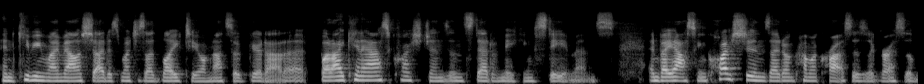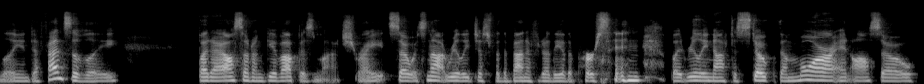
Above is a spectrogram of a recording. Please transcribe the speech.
and keeping my mouth shut as much as I'd like to. I'm not so good at it, but I can ask questions instead of making statements. And by asking questions, I don't come across as aggressively and defensively, but I also don't give up as much, right? So it's not really just for the benefit of the other person, but really not to stoke them more and also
